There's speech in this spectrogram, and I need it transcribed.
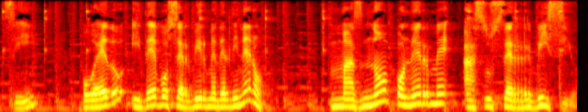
Sí, puedo y debo servirme del dinero, mas no ponerme a su servicio.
